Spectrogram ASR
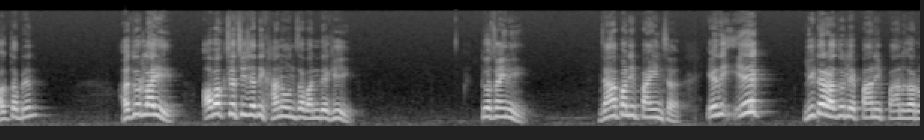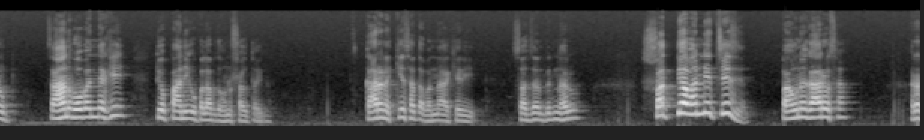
भक्तवृन्द। हजुरलाई अवक्ष चिज यदि खानुहुन्छ भनेदेखि त्यो चाहिँ नि जहाँ पनि पाइन्छ यदि एक लिटर हजुरले पानी पान गर्नु चाहनुभयो भनेदेखि त्यो पानी उपलब्ध हुन सक्दैन। कारण के छ त भन्दाखेरि सज्जन वृन्दहरू सत्य भन्ने चिज पाउन गाह्रो छ र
